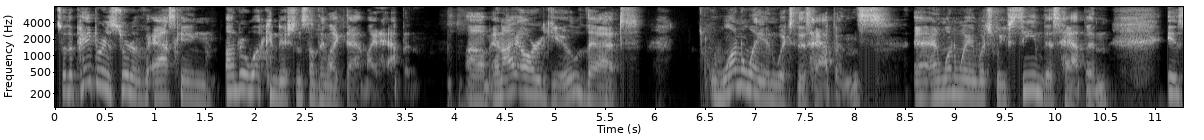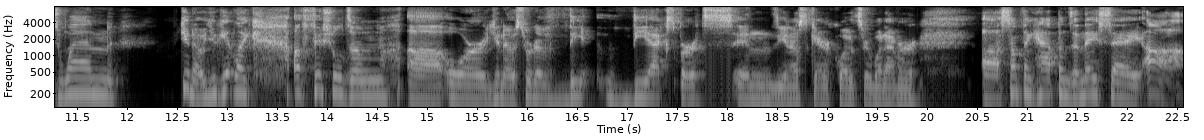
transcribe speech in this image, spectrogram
So the paper is sort of asking under what conditions something like that might happen. Um, and I argue that one way in which this happens, and one way in which we've seen this happen, is when you know you get like officialdom uh, or you know sort of the the experts in you know scare quotes or whatever uh, something happens and they say ah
